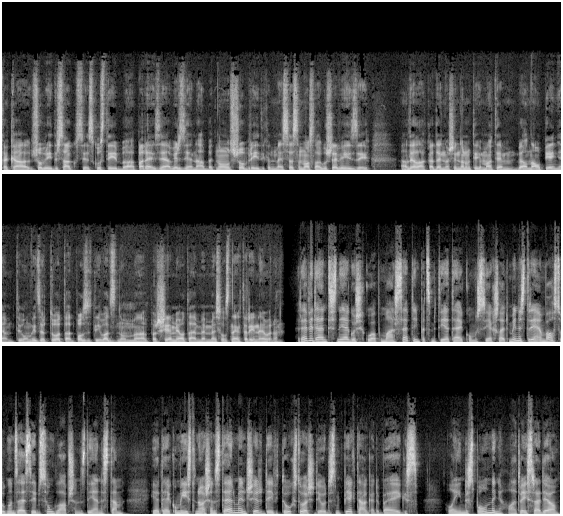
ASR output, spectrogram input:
Tā kā šobrīd ir sākusies kustība pareizajā virzienā, bet nu, šobrīd, kad mēs esam noslēguši revīziju, lielākā daļa no šiem normatīviem aktiem vēl nav pieņemti, un līdz ar to tādu pozitīvu atzinumu par šiem jautājumiem mēs vēl sniegt arī nevaram. Revidenti snieguši kopumā 17 ieteikumus iekšlietu ministrijiem, valsts ugunsdzēsības un glābšanas dienestam. Ieteikumu īstenošanas termiņš ir 2025. gada beigas. Linda Spundiņa, Latvijas radio.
